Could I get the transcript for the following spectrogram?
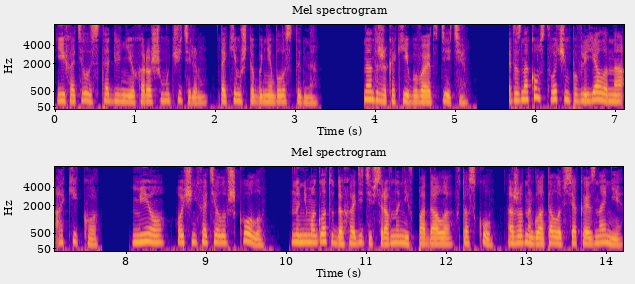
ей хотелось стать для нее хорошим учителем, таким, чтобы не было стыдно. Надо же, какие бывают дети. Это знакомство очень повлияло на Акико. Мио очень хотела в школу, но не могла туда ходить и все равно не впадала в тоску, а жадно глотала всякое знание,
